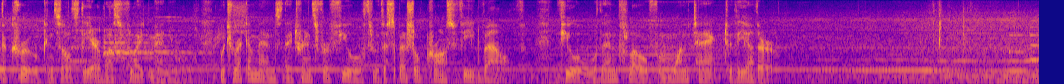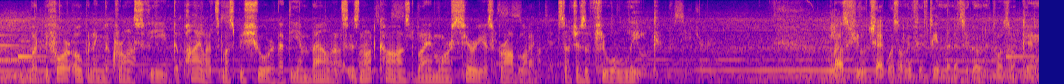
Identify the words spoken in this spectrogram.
The crew consults the Airbus flight manual, which recommends they transfer fuel through the special cross feed valve. Fuel will then flow from one tank to the other. But before opening the cross feed, the pilots must be sure that the imbalance is not caused by a more serious problem, such as a fuel leak. Procedure. Last fuel check was only 15 minutes ago and it was okay.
